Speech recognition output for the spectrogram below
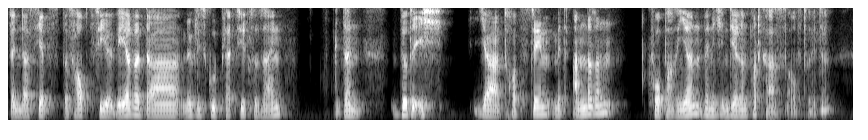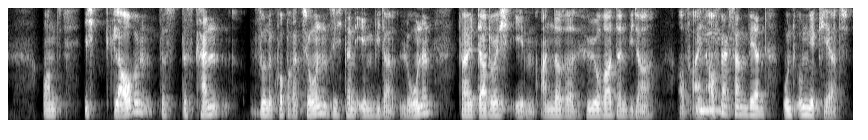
wenn das jetzt das Hauptziel wäre, da möglichst gut platziert zu sein, dann würde ich ja trotzdem mit anderen kooperieren, wenn ich in deren Podcasts auftrete. Und ich glaube, dass das kann so eine Kooperation sich dann eben wieder lohnen, weil dadurch eben andere Hörer dann wieder auf einen Mhm. aufmerksam werden und umgekehrt.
